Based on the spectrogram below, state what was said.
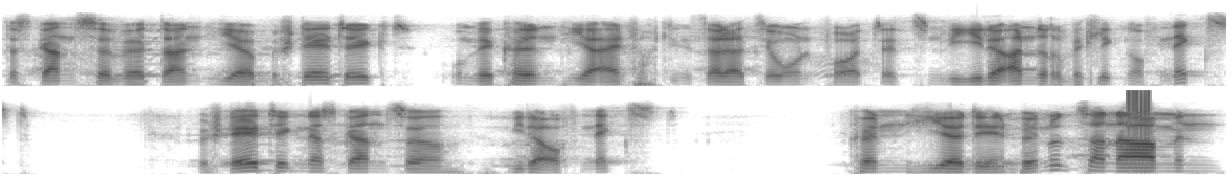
Das Ganze wird dann hier bestätigt und wir können hier einfach die Installation fortsetzen wie jede andere. Wir klicken auf Next, bestätigen das Ganze, wieder auf Next, können hier den Benutzernamen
